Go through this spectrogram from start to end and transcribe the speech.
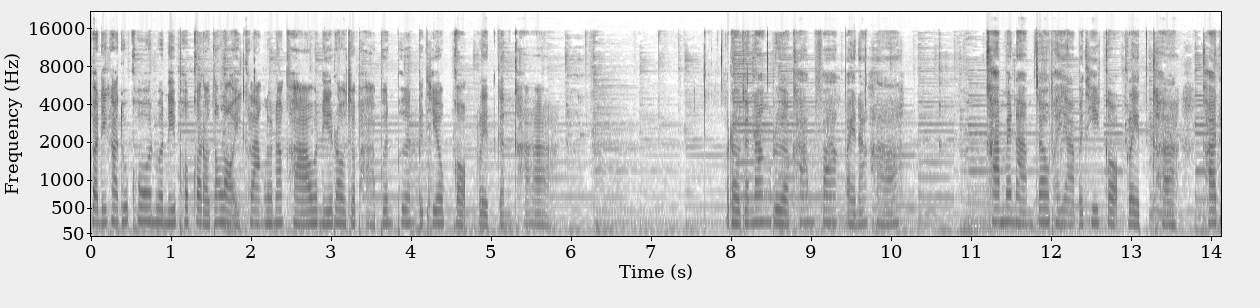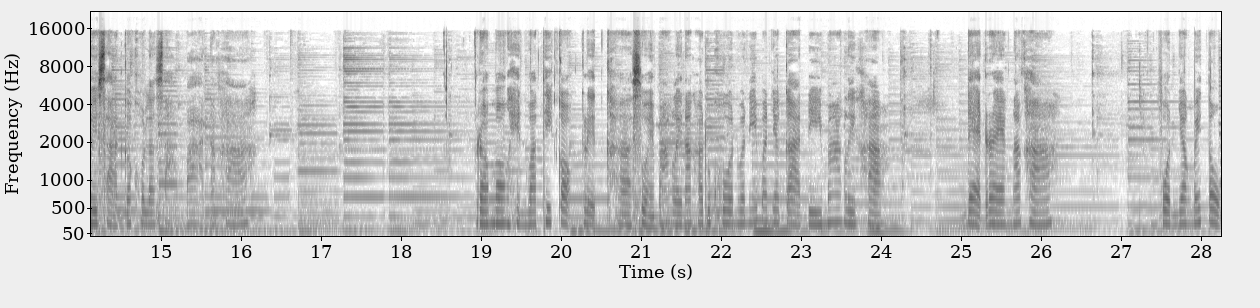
สวัสดีค่ะทุกคนวันนี้พบกับเราต้องรออีกครั้งแล้วนะคะ วันนี้เราจะพาเพื่อนๆ ไปเที่ยวเกาะเกร็ดกันค่ะ เราจะนั่งเรือข้ามฟากไปนะคะ ข้ามแม่น้ำเจ้าพยาไปที่เกาะเกร็ดค่ะ ค่าโดยสารก็คนละ 3 บาทนะคะ เรามองเห็นวัดที่เกาะเกร็ดค่ะ สวยมากเลยนะคะ ทุกคนวันนี้บรรยากาศดีมากเลยค่ะ แดดแรงนะคะ ฝนยังไม่ตก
